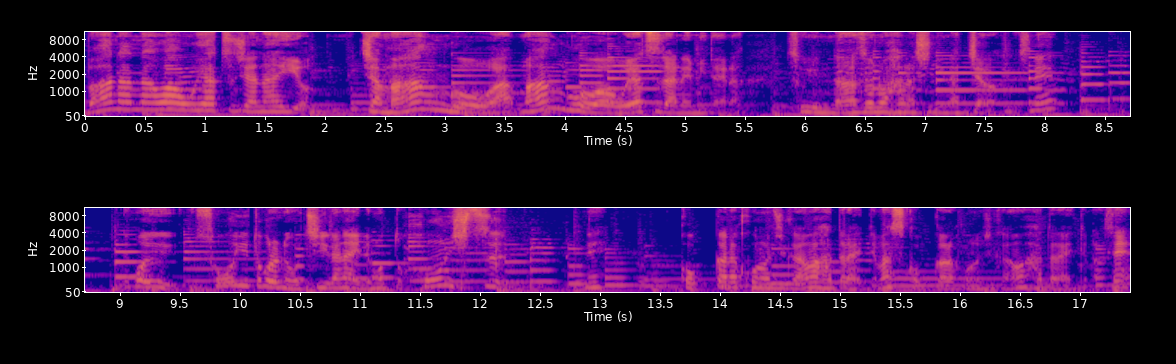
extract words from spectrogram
バナナはおやつじゃないよ。じゃあマンゴーはマンゴーはおやつだねみたいな。そういう謎の話になっちゃうわけですね。でこういうそういうところに陥らないでもっと本質ね。こっからこの時間は働いてます。こっからこの時間は働いてません。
